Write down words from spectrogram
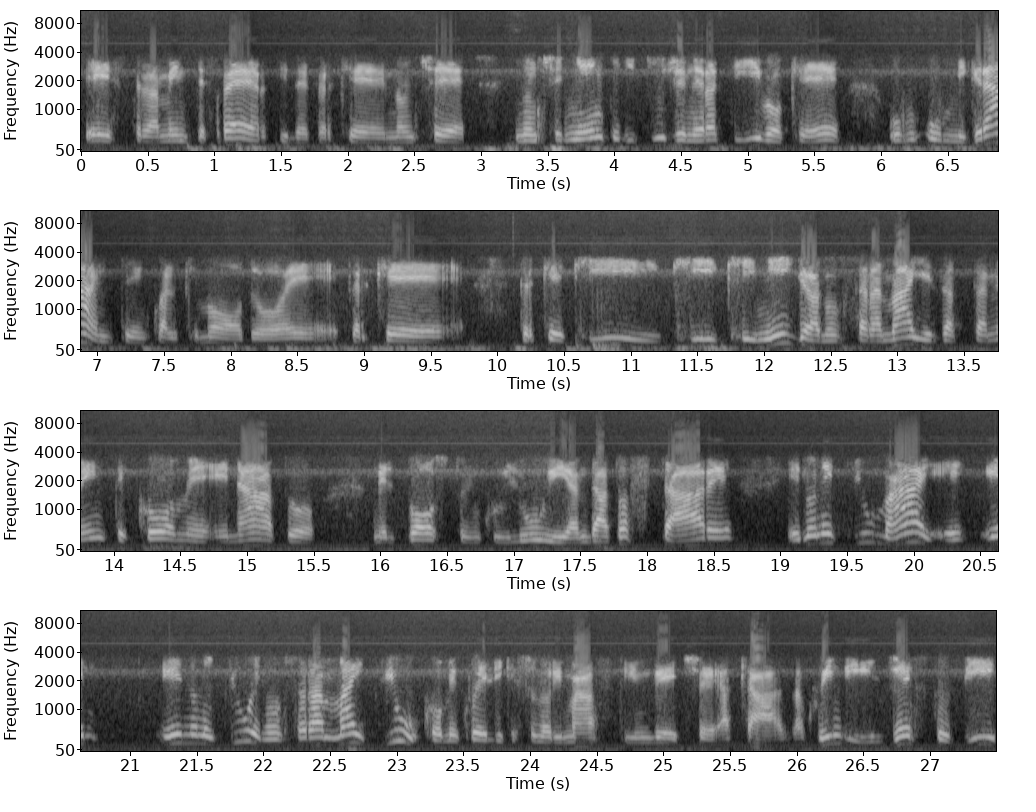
è estremamente fertile perché non c'è, non c'è niente di più generativo che un, un migrante in qualche modo, eh, perché, perché chi, chi, chi, migra non sarà mai esattamente come è nato nel posto in cui lui è andato a stare e non è più mai e, e, e non è più e non sarà mai più come quelli che sono rimasti invece a casa. Quindi il gesto di,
